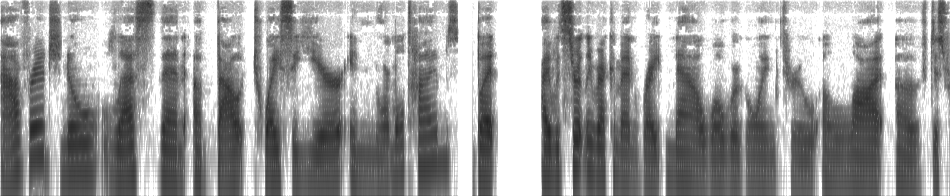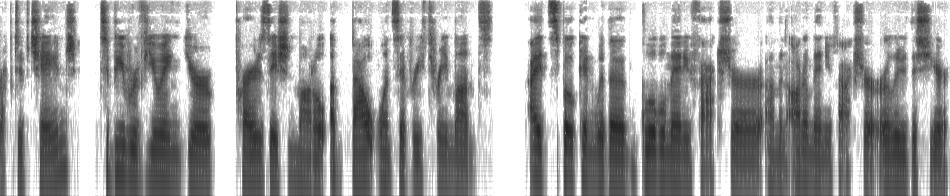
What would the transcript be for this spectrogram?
average, no less than about twice a year in normal times. But I would certainly recommend right now, while we're going through a lot of disruptive change, to be reviewing your prioritization model about once every three months I'd spoken with a global manufacturer, um, an auto manufacturer earlier this year,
